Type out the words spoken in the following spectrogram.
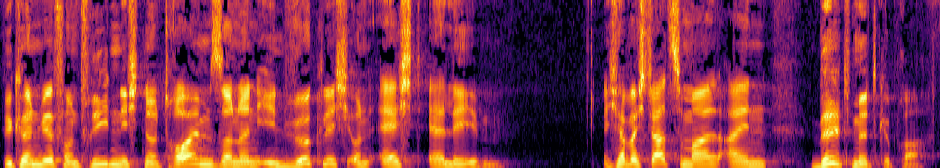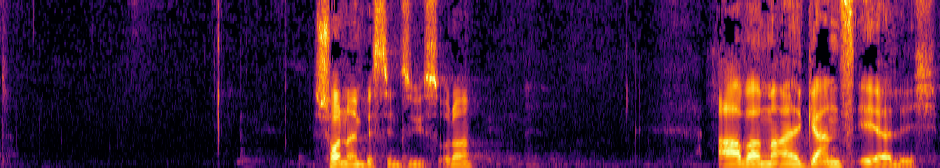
Wie können wir von Frieden nicht nur träumen, sondern ihn wirklich und echt erleben? Ich habe euch dazu mal ein Bild mitgebracht. Schon ein bisschen süß, oder? Aber mal ganz ehrlich,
